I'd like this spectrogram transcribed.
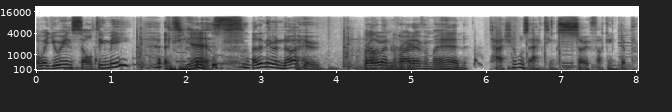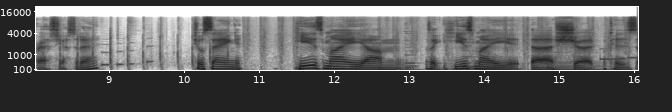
Oh wait, you were insulting me? Yes. I didn't even know. Bro, that Oh, went no. right over my head. Tasha was acting so fucking depressed yesterday. She was saying, "Here's my um, like here's my uh, shirt because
